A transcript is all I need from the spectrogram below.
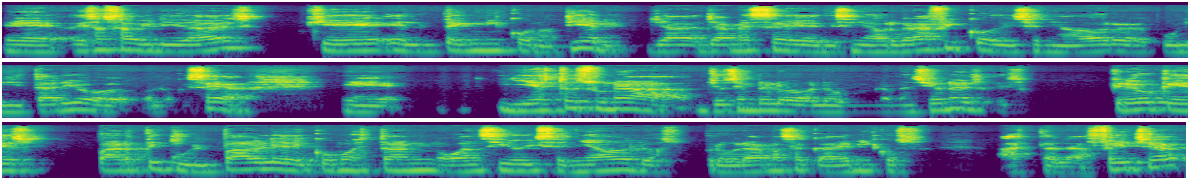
eh, esas habilidades que el técnico no tiene, ya llámese diseñador gráfico, diseñador publicitario o, lo que sea. Eh, y esto es una, yo siempre lo, lo, lo menciono, es, es, creo que es parte culpable de cómo están o han sido diseñados los programas académicos hasta la fecha,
